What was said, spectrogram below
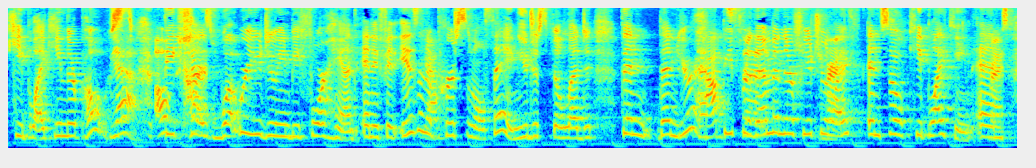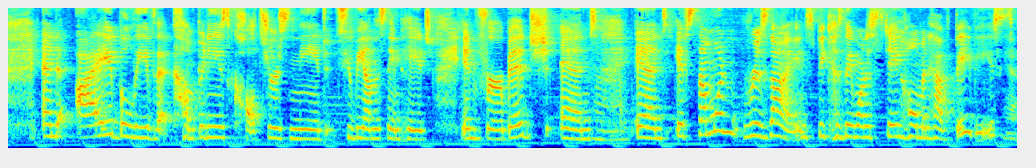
keep liking their posts. Yeah. Oh, because sure. what were you doing beforehand? And if it isn't Yeah. a personal thing, you just feel led to, then then you're happy for the- them in their future Right. life. And so keep liking. And Right. and I believe that companies, cultures need to be on the same page in verbiage. And Mm-hmm. and if someone resigns because they want to stay home and have babies, Yeah.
